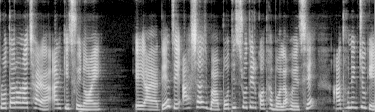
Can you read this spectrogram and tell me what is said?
প্রতারণা ছাড়া আর কিছুই নয়। এই আয়াতে যে আশ্বাস বা প্রতিশ্রুতির কথা বলা হয়েছে, আধুনিক যুগে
